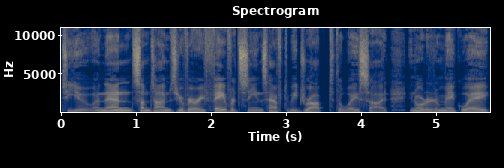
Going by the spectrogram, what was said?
to you. And then sometimes your very favorite scenes have to be dropped to the wayside in order to make way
